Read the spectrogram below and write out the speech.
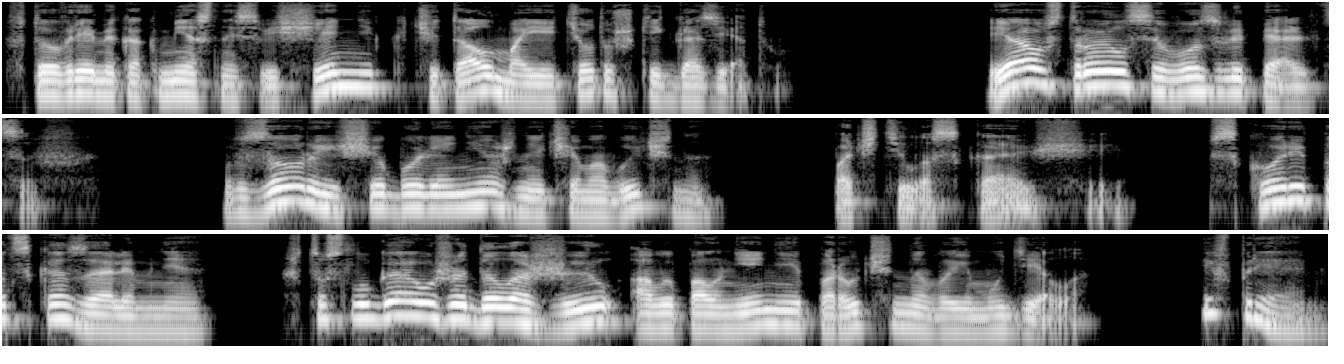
в то время как местный священник читал моей тетушке газету. Я устроился возле пяльцев. Взоры еще более нежные, чем обычно, почти ласкающие, вскоре подсказали мне, что слуга уже доложил о выполнении порученного ему дела. И впрямь,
